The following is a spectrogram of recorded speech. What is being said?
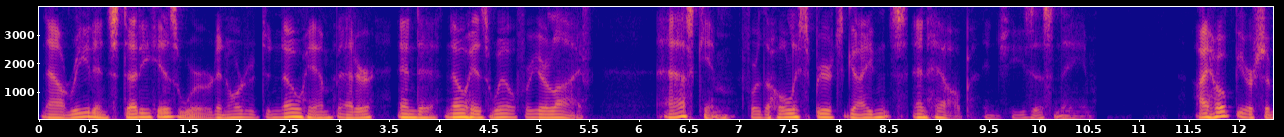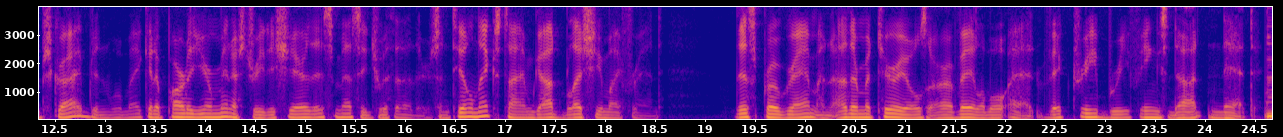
Now read and study His Word in order to know Him better and to know His will for your life. Ask Him for the Holy Spirit's guidance and help in Jesus' name. I hope you're subscribed and will make it a part of your ministry to share this message with others. Until next time, God bless you, my friend. This program and other materials are available at victorybriefings.net.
